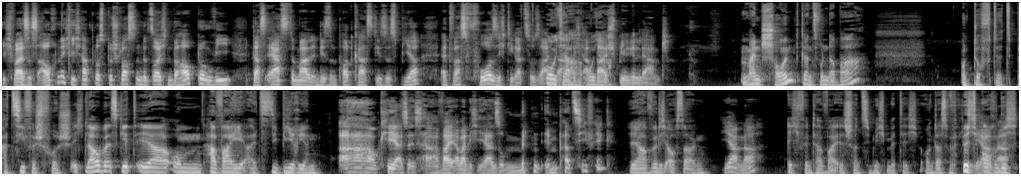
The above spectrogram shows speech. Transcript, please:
Ich weiß es auch nicht. Ich habe bloß beschlossen, mit solchen Behauptungen wie das erste Mal in diesem Podcast dieses Bier etwas vorsichtiger zu sein. Oh, da ja, habe ich am oh, Beispiel ja. gelernt. Mein schäumt ganz wunderbar und duftet pazifisch frisch. Ich glaube, es geht eher um Hawaii als Sibirien. Ah, okay, also ist Hawaii aber nicht eher so mitten im Pazifik? Ja, würde ich auch sagen. Ja, ne? Ich finde, Hawaii ist schon ziemlich mittig. Und das würde ich ja, auch na. nicht,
